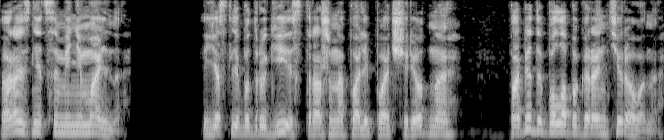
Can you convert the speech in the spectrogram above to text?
разница минимальна. Если бы другие стражи напали поочередно, победа была бы гарантирована.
